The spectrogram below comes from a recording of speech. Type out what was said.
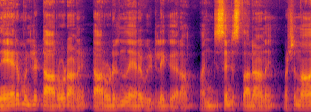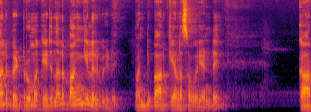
നേരെ മുന്നിൽ ടാർ റോഡാണ്. ടാർ റോഡിൽ നിന്ന് നേരെ വീട്ടിലേക്ക് കയറാം. അഞ്ച് സെന്റ് സ്ഥലമാണ്. പക്ഷേ നാല് ബെഡ്റൂമൊക്കെ ആയിട്ട് നല്ല ഭംഗിയുള്ളൊരു വീട്. വണ്ടി പാർക്ക് ചെയ്യാനുള്ള സൗകര്യമുണ്ട്. കാർ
